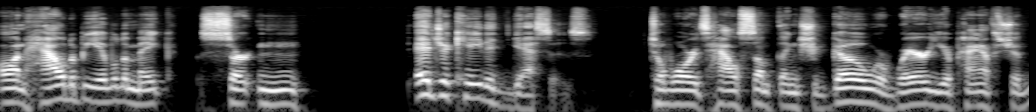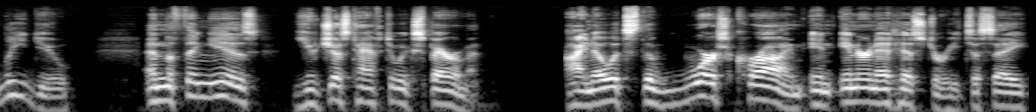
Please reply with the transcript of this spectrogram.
on how to be able to make certain educated guesses towards how something should go or where your path should lead you. And the thing is, you just have to experiment. I know it's the worst crime in internet history to say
